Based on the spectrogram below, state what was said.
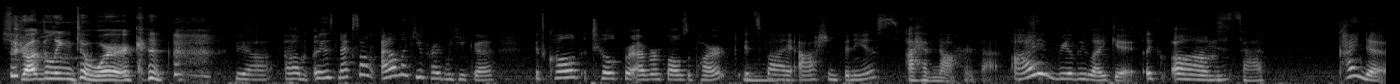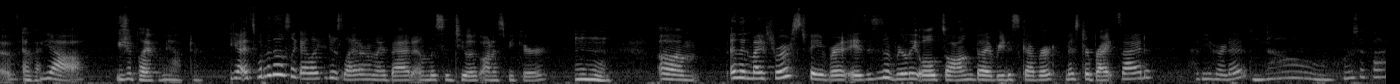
struggling to work. yeah. Um, this next song, I don't think you've heard Mahika. It's called "Till Forever Falls Apart." It's by Ashe and FINNEAS. I have not heard that. I really like it. Like, um. Is it sad? kind of. Okay. Yeah. You should play it for me after. Yeah, it's one of those like I like to just lie down on my bed and listen to like on a speaker. Mm-hmm. Um, and then my first favorite is this is a really old song that I rediscovered, Mr. Brightside. Have you heard it? No. Who's it by?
